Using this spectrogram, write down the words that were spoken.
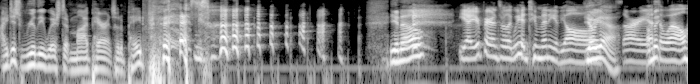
I just really wish that my parents would have paid for this. you know? Yeah, your parents were like, we had too many of y'all. Yo, Like, yeah. Sorry, I'm the- SOL.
